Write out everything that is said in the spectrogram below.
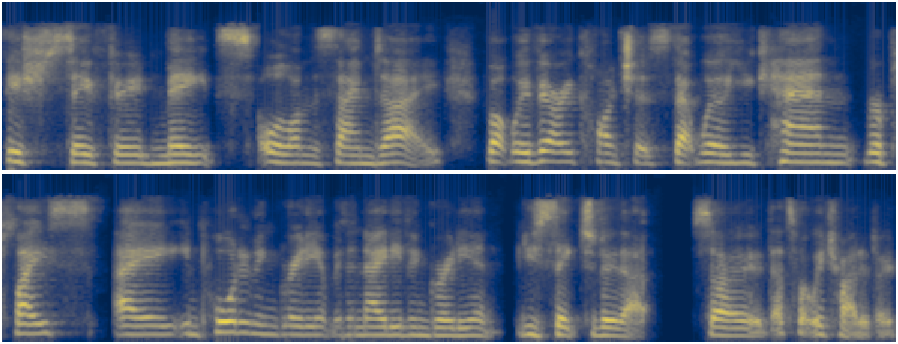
fish, seafood, meats all on the same day. But we're very conscious that where you can replace a important ingredient with a native ingredient, you seek to do that. So that's what we try to do.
